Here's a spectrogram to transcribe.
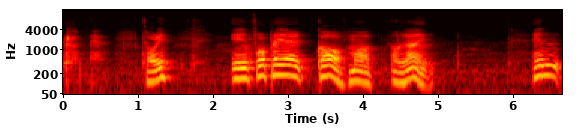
sorry, in four player co-op mode online. And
